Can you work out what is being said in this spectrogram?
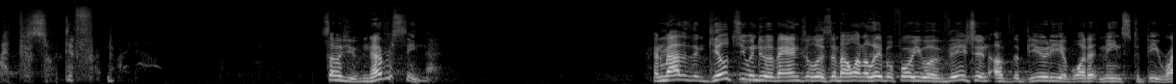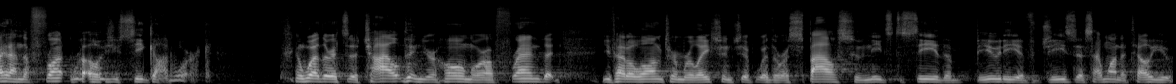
I feel so different right now. Some of you have never seen that. And rather than guilt you into evangelism, I want to lay before you a vision of the beauty of what it means to be right on the front row as you see God work. And whether it's a child in your home or a friend that you've had a long term relationship with or a spouse who needs to see the beauty of Jesus, I want to tell you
